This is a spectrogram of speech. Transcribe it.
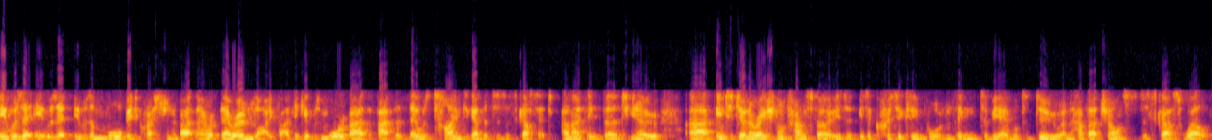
it was a it was a it was a morbid question about their their own life. I think it was more about the fact that there was time together to discuss it, and I think that you know uh, intergenerational transfer is a, is a critically important thing to be able to do and have that chance to discuss wealth.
